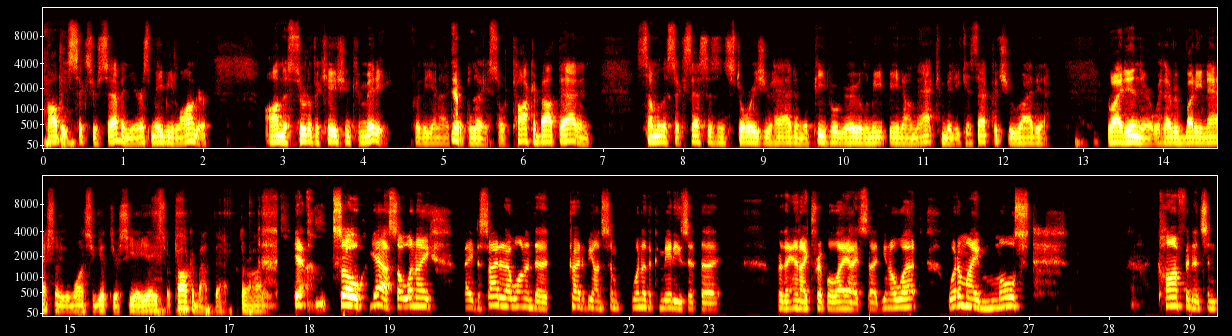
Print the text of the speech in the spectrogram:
probably six or seven years, maybe longer, on the certification committee for the NIAAA. Yep. So talk about that and some of the successes and stories you had, and the people you were able to meet being on that committee, because that puts you right in right in there with everybody nationally that wants to get their CAA. So talk about that with our audience. Yeah. So yeah. So when I I decided I wanted to try to be on some one of the committees at the for the NIAAA, I said, you know what? What am I most confidence in?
